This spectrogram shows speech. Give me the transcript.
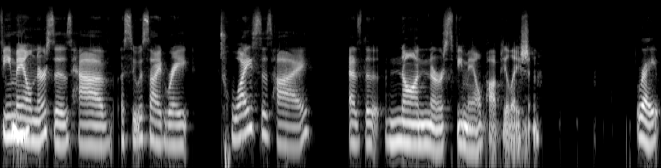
female nurses have a suicide rate twice as high as the non-nurse female population. Right.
